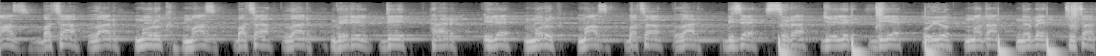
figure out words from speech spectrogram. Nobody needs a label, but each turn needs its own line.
maz batalar moruk maz batalar. Verildi her ile moruk maz batalar. Bize sıra gelir diye uyumadan nöbet tutar.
